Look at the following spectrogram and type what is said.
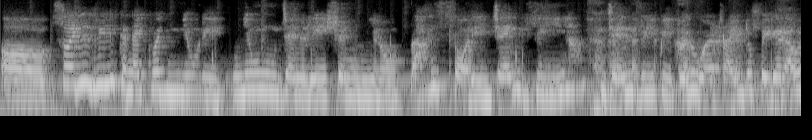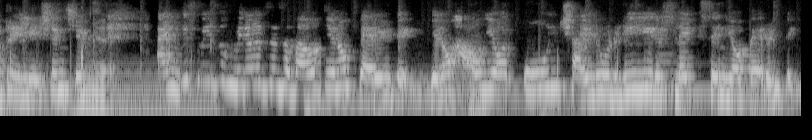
Uh, so it will really connect with new re- new generation you know sorry gen z gen z people who are trying to figure out relationships. Yeah. and this maze of mirrors is about you know parenting you know how your own childhood really reflects in your parenting.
